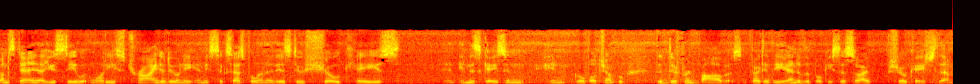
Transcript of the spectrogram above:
understanding that you see what, what he's trying to do, and, he, and, he's successful in it, is to showcase, in, in this case, in in Gopal Champu, the different bhavas. In fact, at the end of the book, he says, "So I've showcased them.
